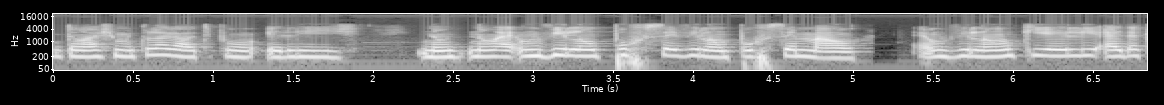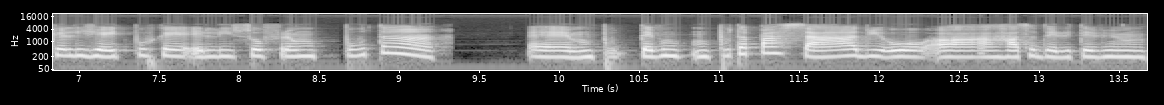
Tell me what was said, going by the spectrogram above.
Então eu acho muito legal, tipo, ele não, não é um vilão por ser vilão, por ser mal. É um vilão que ele é daquele jeito porque ele sofreu um puta. É, teve um, um, puta passado, e, ou a, a raça dele teve um,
